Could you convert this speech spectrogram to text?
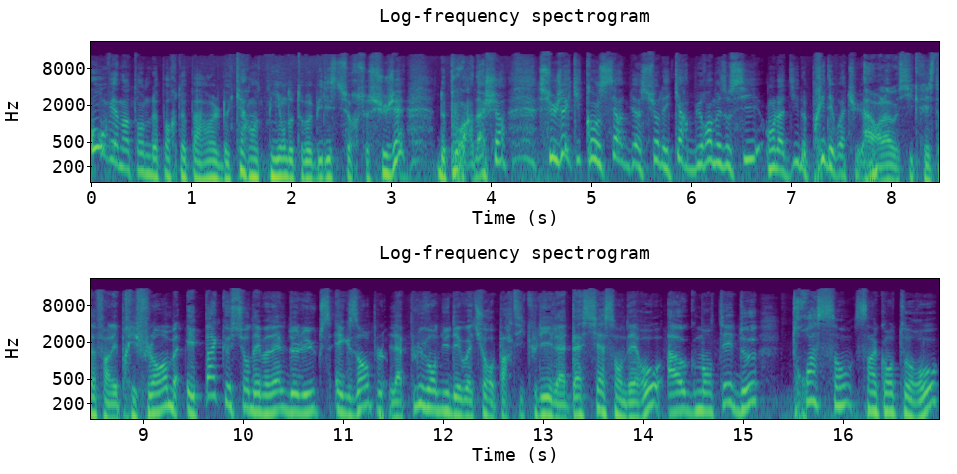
On vient d'entendre le porte-parole de 40 millions d'automobilistes sur ce sujet de pouvoir d'achat, sujet qui concerne bien sûr les carburants, mais aussi, on l'a dit, le prix des voitures. Alors là aussi, Christophe, hein, les prix flambent, et pas que sur des modèles de luxe. Exemple, la plus vendue des voitures au particulier, la Dacia Sandero, a augmenté de 350 euros.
